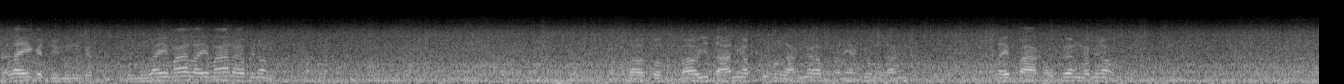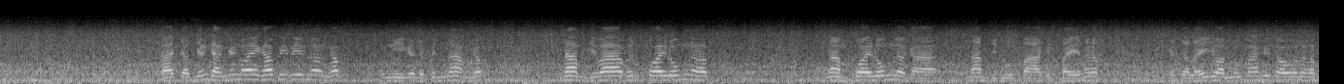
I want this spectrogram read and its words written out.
ก็ไล่ก็ดึงก็ดึงไล่มาไล่มานะครับพี่น้องครั บเบาต้นเบาอีสานครับอยู่ข้างหลังนะครับแผนกอยู่ข้างหลังไล่ป่าเขาเครื่องครับพี่น้องอาจจะเสียงดังจังน้อยครับพี่ๆน้องครับตรงนี้ก็จะเป็นน้ำครับน้ำที่ว่าเพิ่นปล่อยลงนะครับน้ำปล่อยลงแล้วก็น้ำที่ดูดปลาขึ้นไปนะครับ ก็จะไหลย้อนลงมาคือเก่านะครับ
